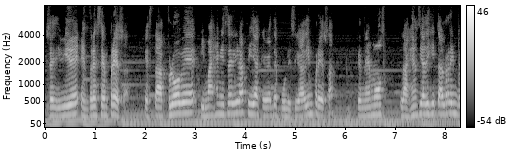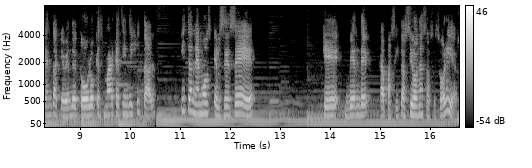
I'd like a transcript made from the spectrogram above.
se divide en tres empresas. Está Flove Imagen y Serigrafía, que vende publicidad impresa. Tenemos la agencia digital Reinventa, que vende todo lo que es marketing digital. Y tenemos el CCE, que vende capacitaciones, asesorías.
